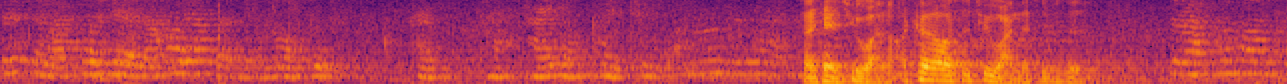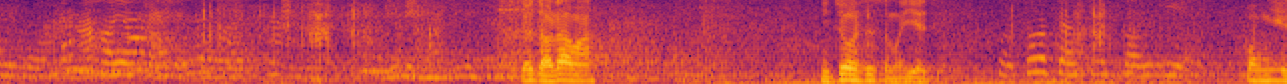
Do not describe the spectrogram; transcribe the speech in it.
先写完作业，然后要等联络部，还还还有可以去玩。才可以去玩了，课后是去玩的，是不是？对啊，课后可以玩，然后又可以写作业。有找到吗？你做的是什么叶子？我做的是枫叶。枫叶。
